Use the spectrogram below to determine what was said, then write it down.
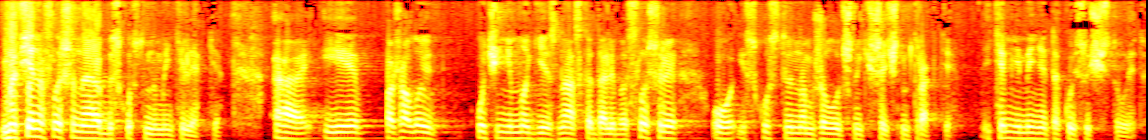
Мы все наслышаны об искусственном интеллекте. А, и, пожалуй, очень немногие из нас когда-либо слышали о искусственном желудочно-кишечном тракте. И тем не менее такой существует.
